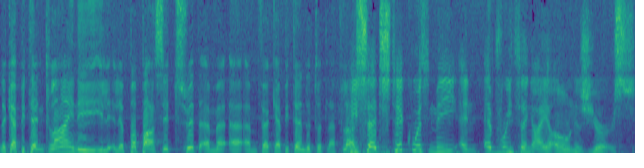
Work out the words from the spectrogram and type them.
Le capitaine Klein, il n'a pas passé tout de suite à me, à- à me faire capitaine de toute la He flotte. said, Stick with me, and everything I own is yours.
